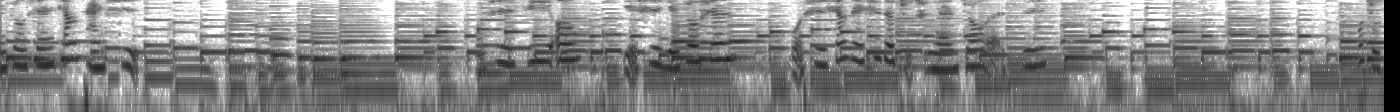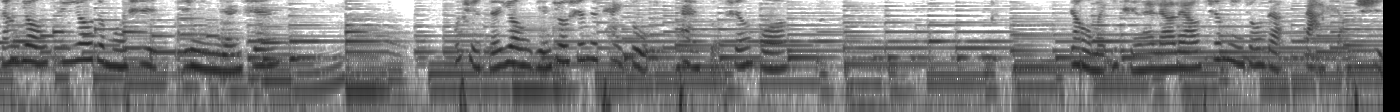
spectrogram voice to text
研究生湘潭市，我是 CEO，也是研究生，我是湘潭市的主持人周尔思。我主张用 CEO 的模式经营人生，我选择用研究生的态度探索生活。让我们一起来聊聊生命中的大小事。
